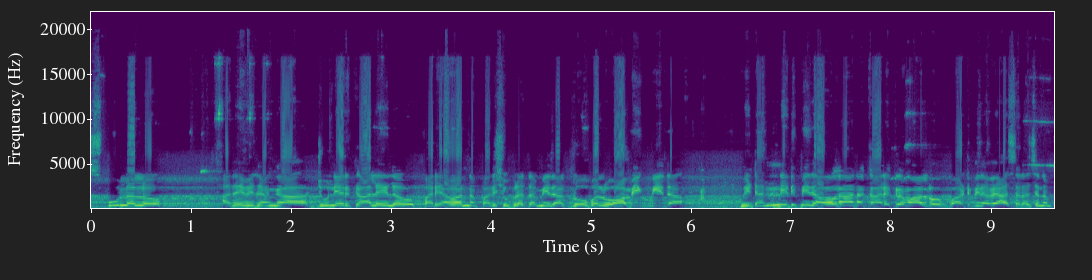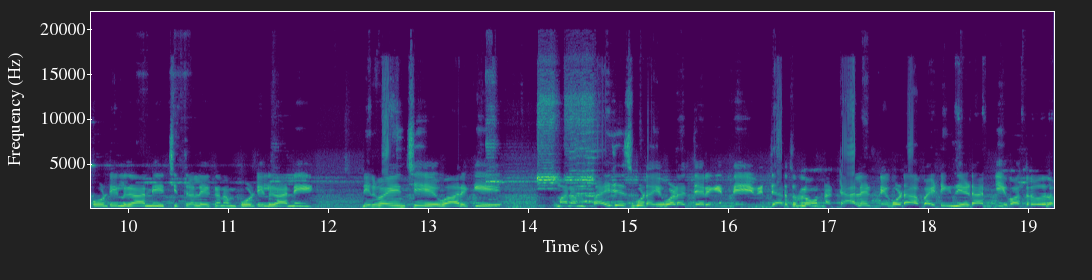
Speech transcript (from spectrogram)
స్కూళ్ళల్లో అదేవిధంగా జూనియర్ కాలేజీలో పర్యావరణ పరిశుభ్రత మీద గ్లోబల్ వార్మింగ్ మీద వీటన్నిటి మీద అవగాహన కార్యక్రమాలు వాటి మీద వ్యాసరచన పోటీలు కానీ చిత్రలేఖనం పోటీలు కానీ నిర్వహించి వారికి మనం ప్రైజెస్ కూడా ఇవ్వడం జరిగింది. విద్యార్థుల్లో ఉన్న టాలెంట్ని కూడా బయటికి తీయడానికి వంద రోజుల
